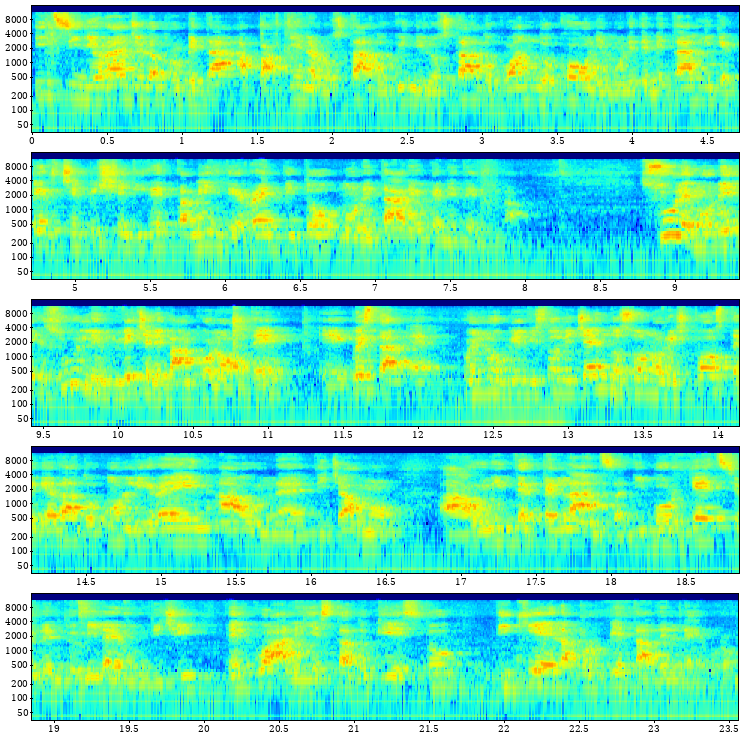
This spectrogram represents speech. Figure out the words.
il signoraggio e la proprietà appartiene allo Stato, quindi lo Stato quando conia monete metalliche percepisce direttamente il reddito monetario che ne deriva sulle, monete, sulle invece le banconote, e questa è quello che vi sto dicendo, sono risposte che ha dato Only Rain a un, diciamo, un'interpellanza di Borghezio nel 2011, nel quale gli è stato chiesto di chi è la proprietà dell'euro.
